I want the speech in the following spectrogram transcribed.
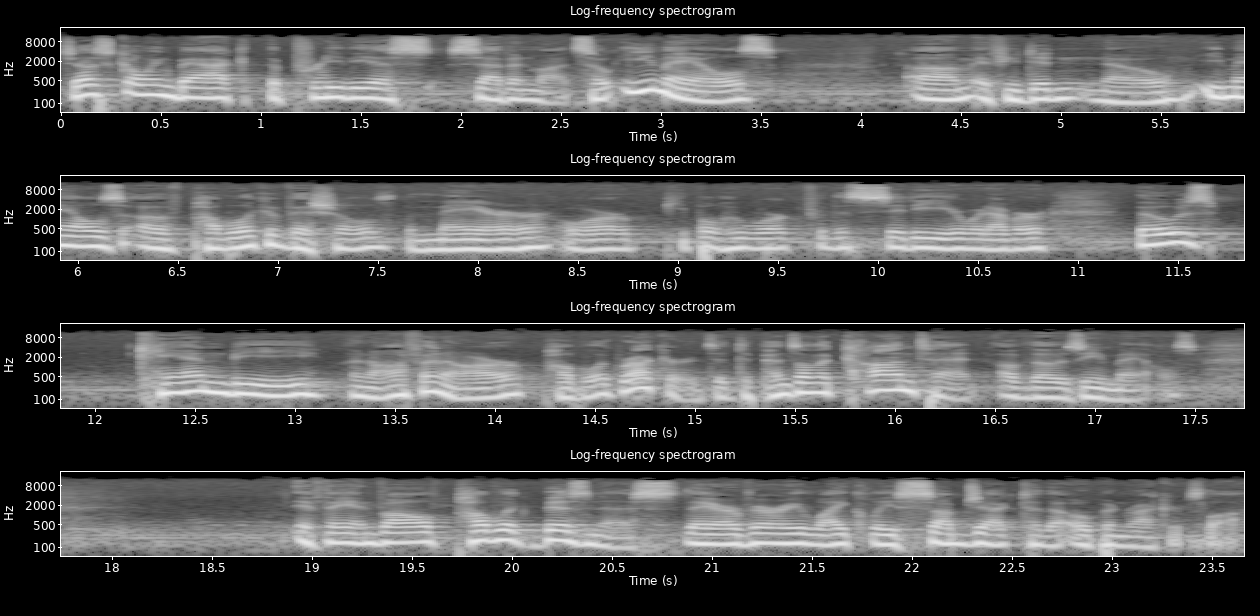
just going back the previous seven months. So, emails, um, if you didn't know, emails of public officials, the mayor or people who work for the city or whatever, those can be and often are public records. It depends on the content of those emails if they involve public business, they are very likely subject to the open records law.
